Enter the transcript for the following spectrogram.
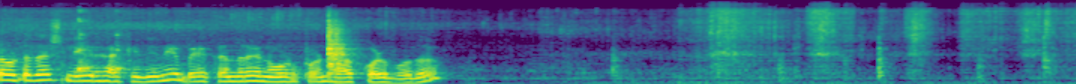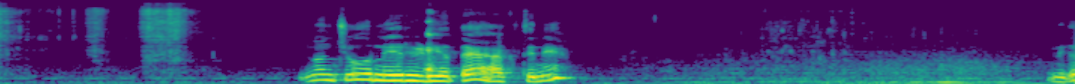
ಲೋಟದಷ್ಟು ನೀರು ಹಾಕಿದ್ದೀನಿ, ಬೇಕಂದರೆ ನೋಡ್ಕೊಂಡು ಹಾಕ್ಕೊಳ್ಬೋದು. ಇನ್ನೊಂಚೂರು ನೀರು ಹಿಡಿಯುತ್ತೆ, ಹಾಕ್ತೀನಿ. ಈಗ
